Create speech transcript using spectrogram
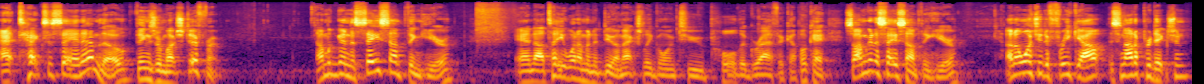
At Texas A&M, though, things are much different. I'm going to say something here, and I'll tell you what I'm going to do. I'm actually going to pull the graphic up. Okay, so I'm going to say something here I don't want you to freak out. It's not a prediction,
